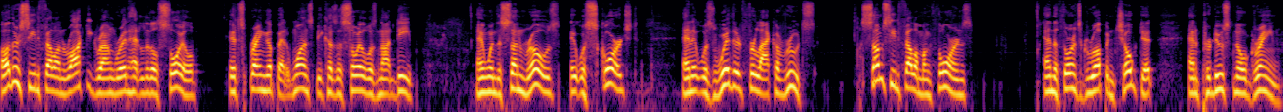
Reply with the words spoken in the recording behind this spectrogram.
Other seed fell on rocky ground where it had little soil. It sprang up at once because the soil was not deep. And when the sun rose, it was scorched, and it was withered for lack of roots. Some seed fell among thorns, and the thorns grew up and choked it, and produced no grain.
